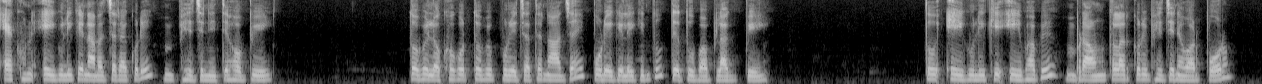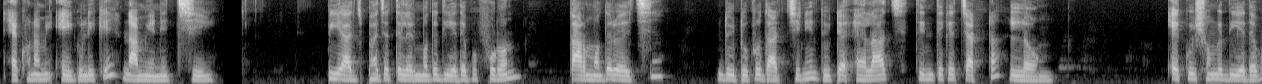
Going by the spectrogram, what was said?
এখন এইগুলিকে নাড়াচাড়া করে ভেজে নিতে হবে। তবে লক্ষ্য করতে হবে পুড়ে যাতে না যায়, পুড়ে গেলে কিন্তু তেতুবাব লাগবে। তো এইগুলিকে এইভাবে ব্রাউন কালার করে ভেজে নেওয়ার পর এখন আমি এইগুলিকে নামিয়ে নিচ্ছি। পেঁয়াজ ভাজা তেলের মধ্যে দিয়ে দেব ফোড়ন। তার মধ্যে রয়েছে দুই টুকরো দারচিনি, দুইটা এলাচ, তিন থেকে চারটা লং। একই সঙ্গে দিয়ে দেব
